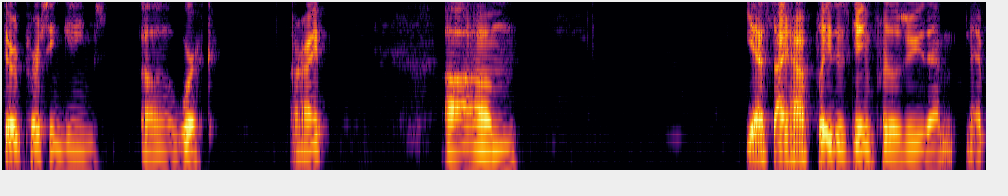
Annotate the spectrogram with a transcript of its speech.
third person games uh, work. All right. Um, yes, I have played this game. For those of you that that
